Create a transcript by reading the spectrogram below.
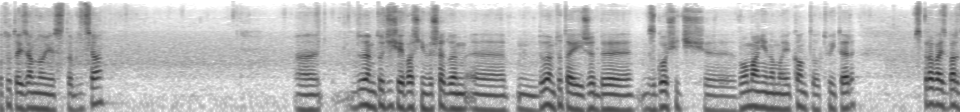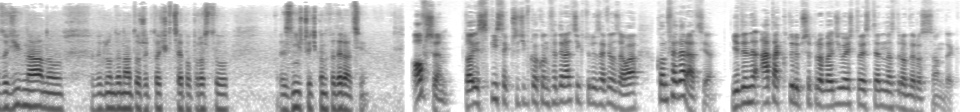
O tutaj za mną jest tablica. Byłem tu dzisiaj, właśnie wyszedłem. e, Byłem tutaj, żeby zgłosić e, włamanie na moje konto Twitter. Sprawa jest bardzo dziwna. No, wygląda na to, że ktoś chce po prostu zniszczyć Konfederację. Owszem, to jest spisek przeciwko Konfederacji, który zawiązała Konfederacja. Jedyny atak, który przeprowadziłeś, to jest ten na zdrowy rozsądek.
